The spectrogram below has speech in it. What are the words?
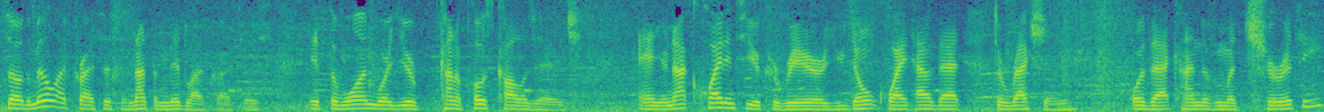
So the middle life crisis is not the midlife crisis. It's the one where you're kind of post college age and you're not quite into your career, you don't quite have that direction or that kind of maturity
